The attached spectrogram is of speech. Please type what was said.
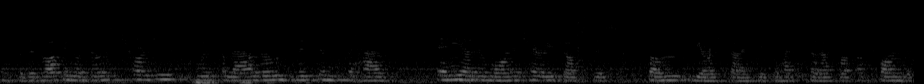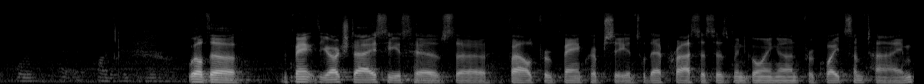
And so the dropping of those charges would allow those victims to have any other monetary justice from the archdiocese. They had to set up a, a fund, of course, as part of this agreement. Well, the, the bank, the archdiocese has uh, filed for bankruptcy, and so that process has been going on for quite some time.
